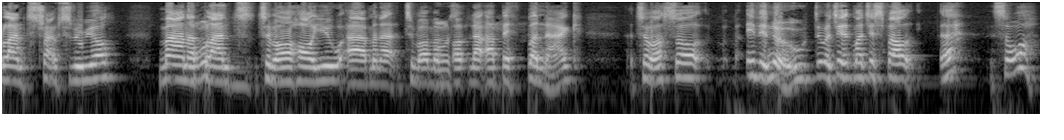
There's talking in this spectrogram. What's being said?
blant trawsrywiol, ma na blant, ti'n mo, hoiw, a ma na, ti'n mo, ma, na, a beth bynnag, ti'n mo, so, iddyn nhw, e mae jyst fel, eh, so what?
